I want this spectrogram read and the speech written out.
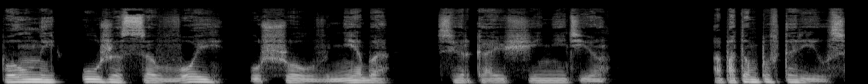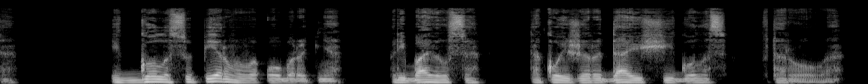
полный ужаса вой ушел в небо, сверкающей нитью, а потом повторился. И к голосу первого оборотня прибавился такой же рыдающий голос второго.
